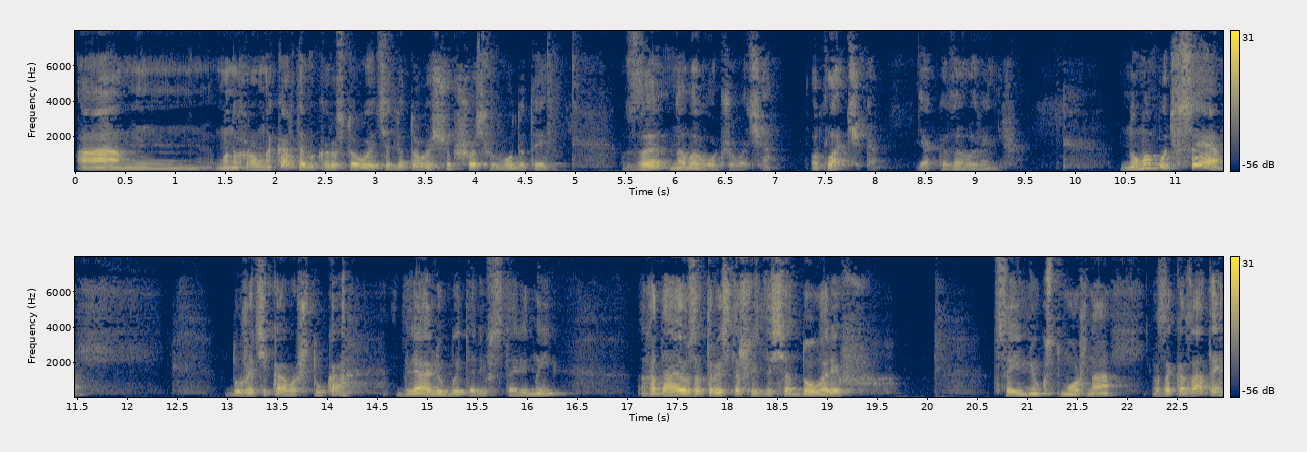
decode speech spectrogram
а монохромна карта використовується для того, щоб щось виводити з налагоджувача, отладчика, як казали раніше. Ну, мабуть, все. Дуже цікава штука для любителів старіни. Гадаю, за 360 доларів цей нюкст можна заказати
